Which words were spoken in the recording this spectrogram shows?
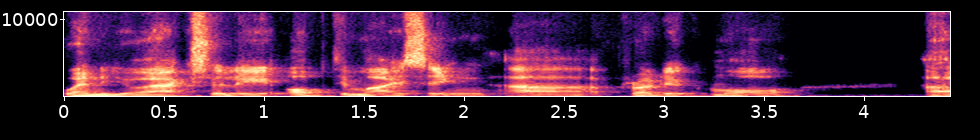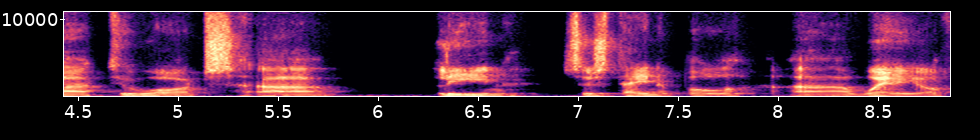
when you're actually optimizing uh, product more uh, towards uh, lean, sustainable way of,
